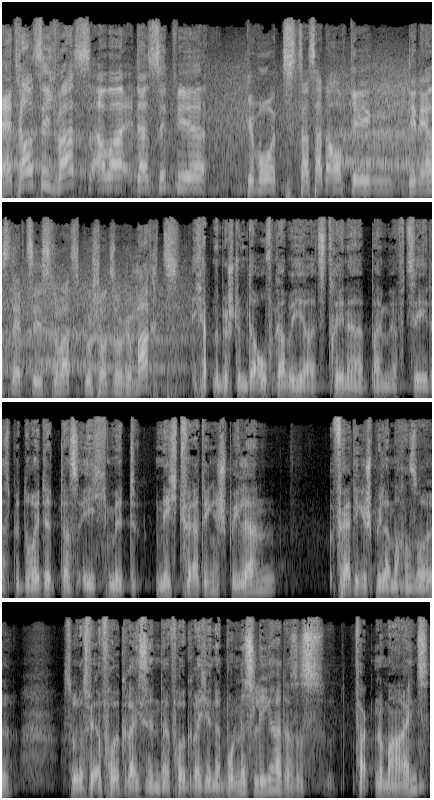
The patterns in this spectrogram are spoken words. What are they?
Er traut sich was, aber das sind wir gewohnt. Das hat er auch gegen den ersten FC Slowacko schon so gemacht. Ich habe eine bestimmte Aufgabe hier als Trainer beim FC. Das bedeutet, dass ich mit nicht fertigen Spielern fertige Spieler machen soll so dass wir erfolgreich sind. Erfolgreich in der Bundesliga, das ist Fakt Nummer eins.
